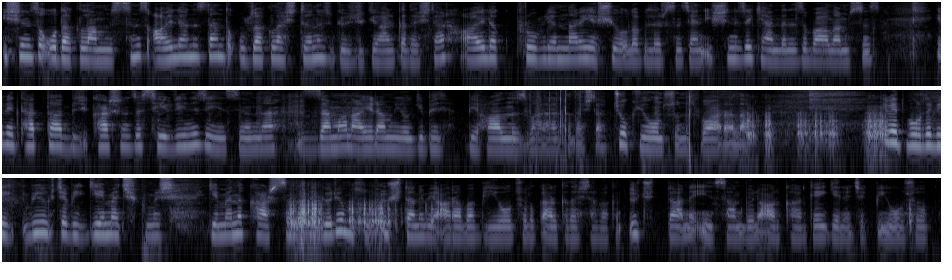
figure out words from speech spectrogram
işinize odaklanmışsınız. Ailenizden de uzaklaştığınız gözüküyor arkadaşlar. Aile problemleri yaşıyor olabilirsiniz. Yani işinize kendinizi bağlamışsınız. Evet hatta karşınıza sevdiğiniz insana zaman ayıramıyor gibi bir haliniz var arkadaşlar. Çok yoğunsunuz bu aralar. Evet burada bir büyükçe bir gemi çıkmış. Geminin karşısında da görüyor musunuz? Üç tane bir araba bir yolculuk arkadaşlar bakın. Üç tane insan böyle arka arkaya gelecek bir yolculuk.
